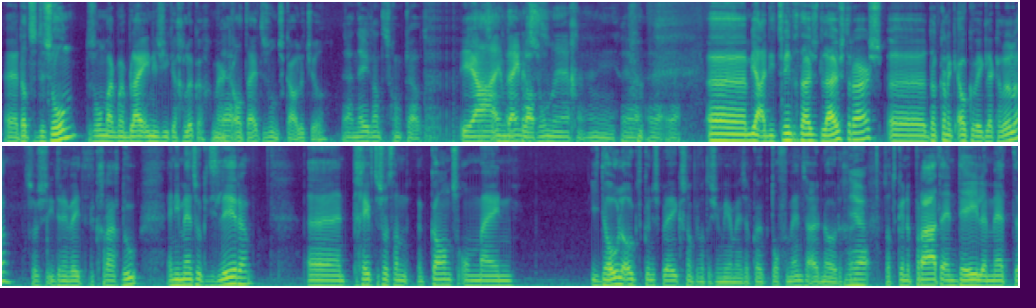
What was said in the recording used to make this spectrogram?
Eh, dat is de zon. De zon maakt me blij, energiek en gelukkig. Merk Ja. ik altijd. De zon is koud en chill. ja, Nederland is gewoon koud. Ja, en weinig plat. zon. eh. Ja, ja, ja. Ehm, ja, die 20.000 luisteraars, eh, dan kan ik elke week lekker lullen. Zoals iedereen weet dat ik graag doe. En die mensen ook iets leren. Het geeft een soort van een kans om mijn idolen ook te kunnen spreken. Snap je? Want als je meer mensen hebt, kan je ook toffe mensen uitnodigen. Ja, Dus dat te kunnen praten en delen met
